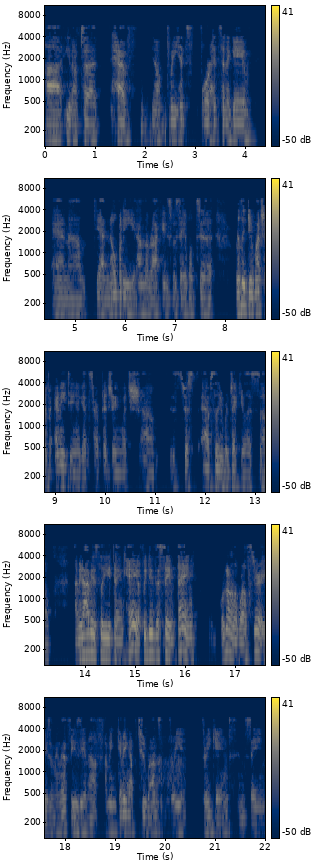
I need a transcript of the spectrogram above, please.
uh, you know, to have you know three hits, four hits in a game, and um, yeah, nobody on the Rockies was able to really do much of anything against our pitching, which um, is just absolutely ridiculous. So, I mean, obviously you think, hey, if we do the same thing we're going to the World Series. I mean, that's easy enough. I mean, giving up two runs in three three games, insane.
